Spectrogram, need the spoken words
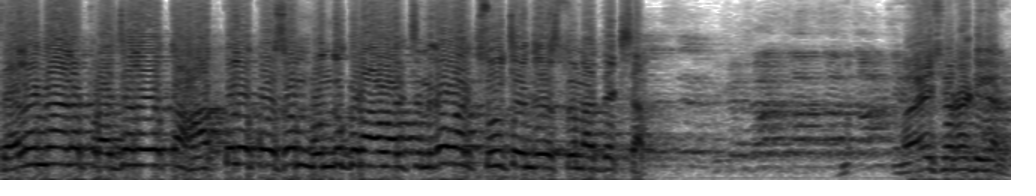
తెలంగాణ ప్రజల యొక్క హక్కుల కోసం ముందుకు రావాల్సిందిగా వారికి సూచన చేస్తున్న అధ్యక్ష. మహేశ్వర రెడ్డి గారు.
